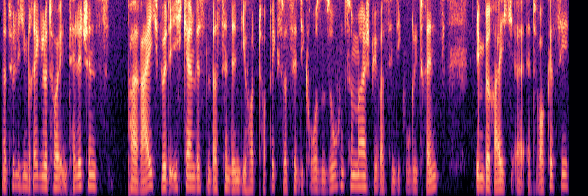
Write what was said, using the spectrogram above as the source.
Natürlich im Regulatory Intelligence Bereich würde ich gerne wissen, was sind denn die Hot Topics, was sind die großen Suchen zum Beispiel, was sind die Google Trends im Bereich äh, Advocacy,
